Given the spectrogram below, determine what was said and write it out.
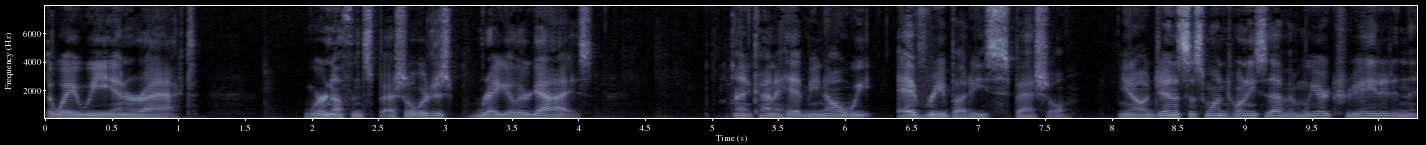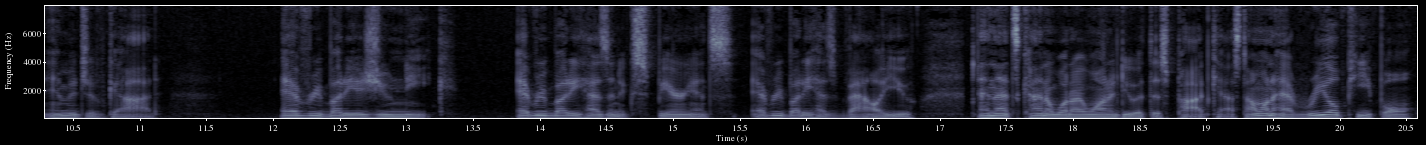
the way we interact? We're nothing special. We're just regular guys. That kind of hit me. No, we everybody's special. You know, Genesis 1:27, we are created in the image of God. Everybody is unique. Everybody has an experience. Everybody has value. And that's kind of what I want to do with this podcast. I want to have real people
